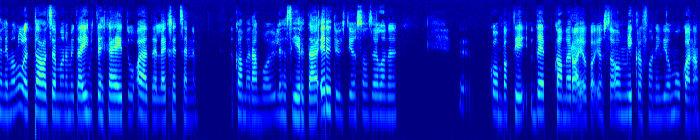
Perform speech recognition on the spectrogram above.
Eli mä luulen, että tämä on semmoinen, mitä ihmiset ehkä ei tule ajatelleeksi, että sen kameran voi yleensä siirtää. Erityisesti, jos on sellainen kompakti web-kamera, jossa on mikrofonivio mukana,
